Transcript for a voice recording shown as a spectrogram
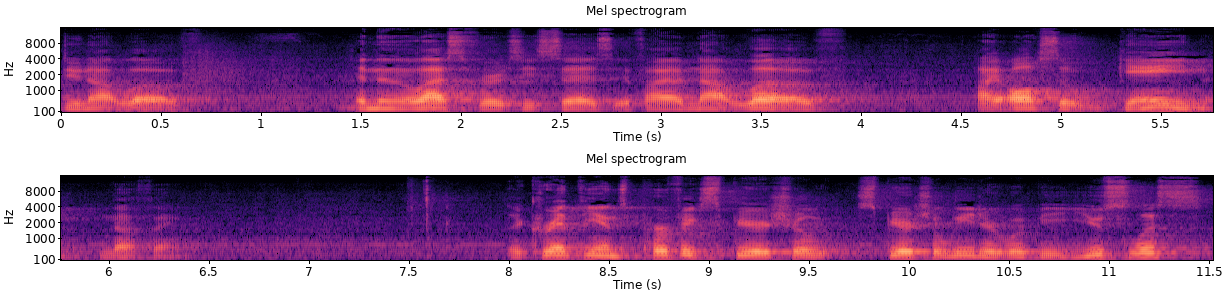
do not love. And in the last verse, he says, If I have not love, I also gain nothing. The Corinthians' perfect spiritual, spiritual leader would be useless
